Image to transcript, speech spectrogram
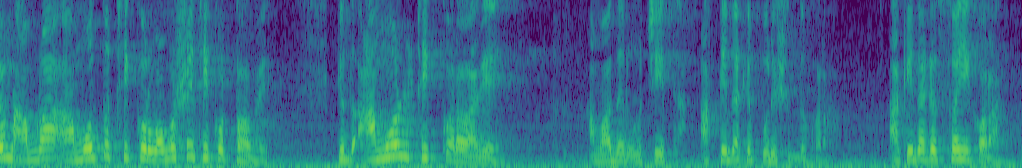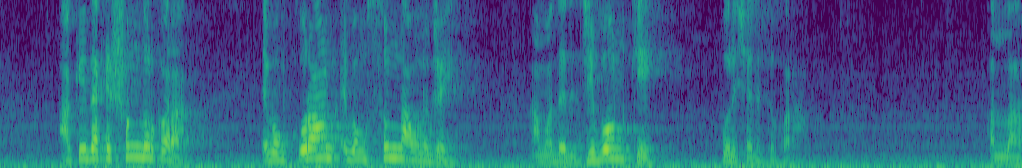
আমরা আমল তো ঠিক করব, অবশ্যই ঠিক করতে হবে। কিন্তু আমল ঠিক করার আগে আমাদের উচিত আকিদাকে পরিশুদ্ধ করা, আকিদাকে সহি করা, আকিদাকে সুন্দর করা এবং কোরআন এবং সুন্না অনুযায়ী আমাদের জীবনকে পরিচালিত করা। আল্লাহ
